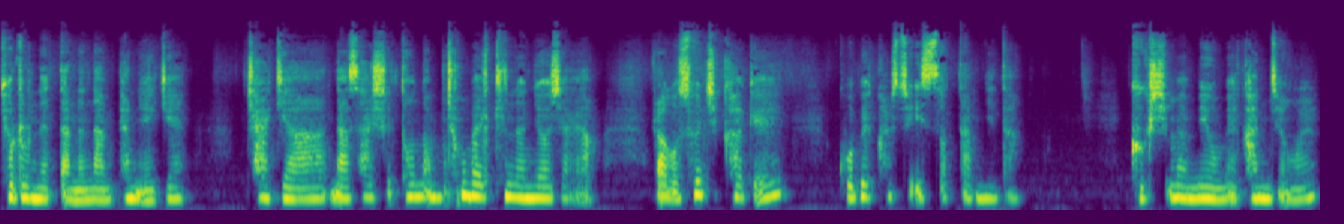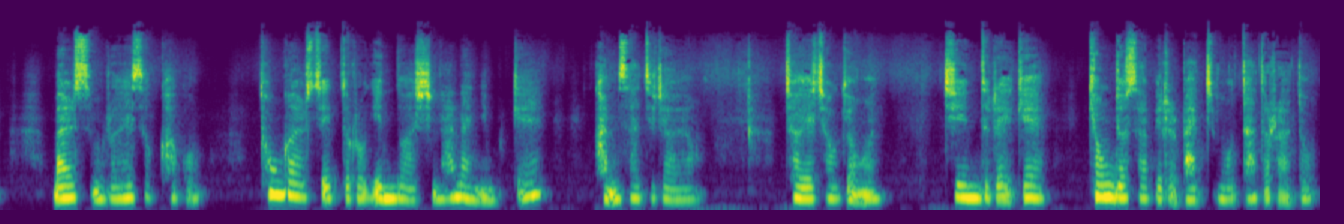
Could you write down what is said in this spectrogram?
결혼했다는 남편에게 자기야 나 사실 돈 엄청 밝히는 여자야 라고 솔직하게 고백할 수 있었답니다. 극심한 미움의 감정을 말씀으로 해석하고 통과할 수 있도록 인도하신 하나님께 감사드려요. 저의 적용은 지인들에게 경조사비를 받지 못하더라도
